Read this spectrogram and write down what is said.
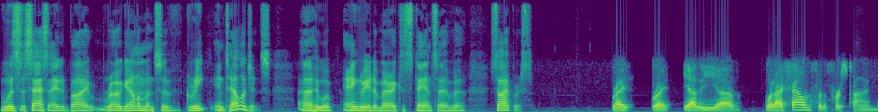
was assassinated by rogue elements of Greek intelligence uh, who were angry at America's stance over Cyprus. Right, right. Yeah, the uh, what I found for the first time,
